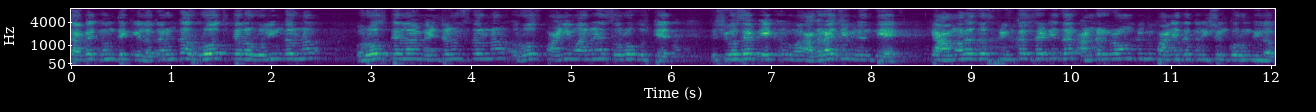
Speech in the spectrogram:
ताब्यात घेऊन ते केलं कारण का रोज त्याला रोलिंग करणं रोज त्याला मेंटेनन्स करणं रोज पाणी मारणं या सर्व गोष्टी आहेत. तर शिवसाहेब एक आग्रहाची विनंती आहे की आम्हाला जर स्प्रिंकलसाठी जर अंडरग्राऊंड तुम्ही पाण्याचं कनेक्शन करून दिलं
